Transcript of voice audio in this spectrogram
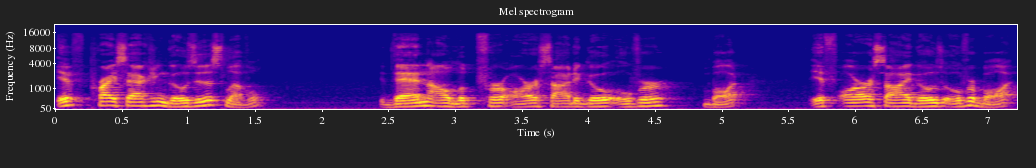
if price action goes to this level, then I'll look for RSI to go overbought. If RSI goes overbought,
